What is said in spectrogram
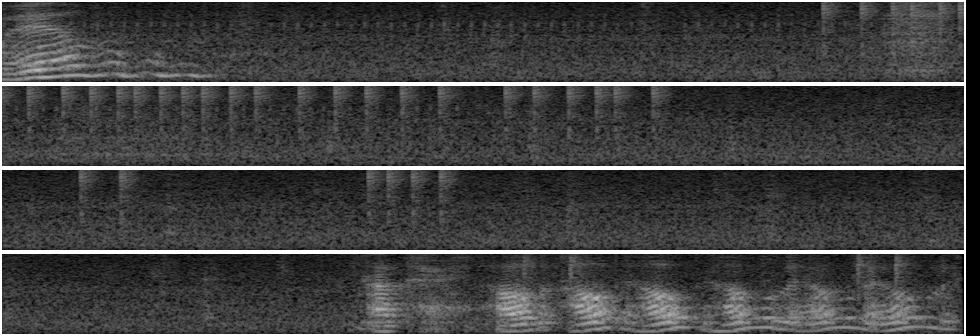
Well, okay. Hold it, hold it, hold it, hold it, hold it, hold it.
